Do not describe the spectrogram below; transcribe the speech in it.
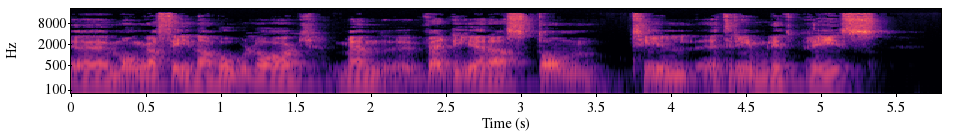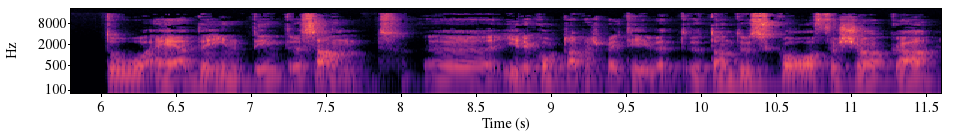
eh, många fina bolag. Men värderas de till ett rimligt pris då är det inte intressant eh, i det korta perspektivet. Utan du ska försöka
